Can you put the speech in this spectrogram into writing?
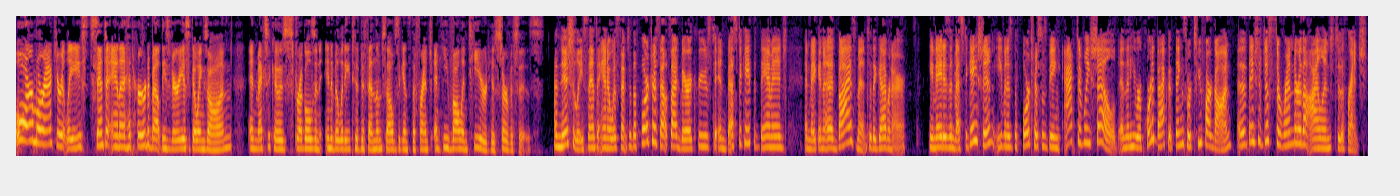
Or more accurately, Santa Anna had heard about these various goings on and Mexico's struggles and inability to defend themselves against the French and he volunteered his services. Initially, Santa Anna was sent to the fortress outside Veracruz to investigate the damage and make an advisement to the governor. He made his investigation even as the fortress was being actively shelled, and then he reported back that things were too far gone and that they should just surrender the island to the French.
